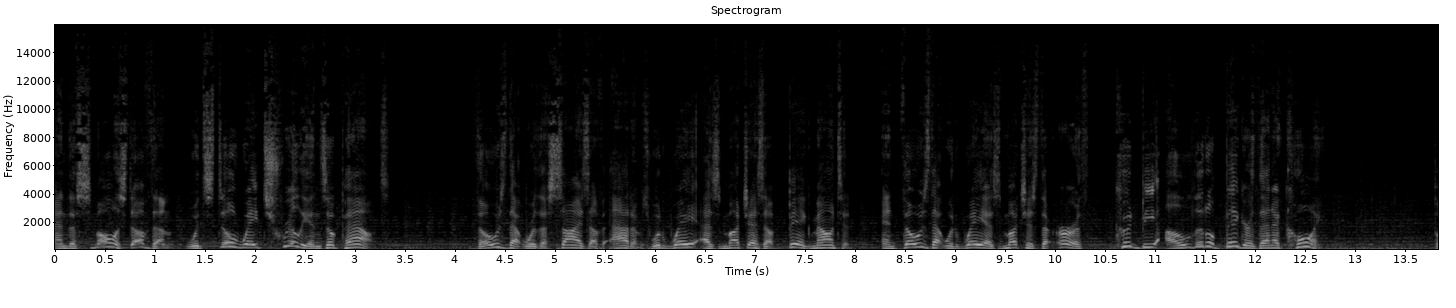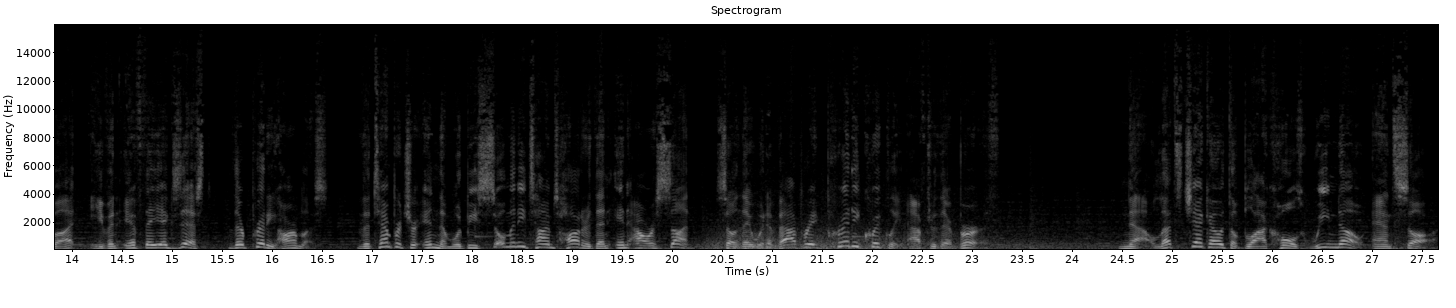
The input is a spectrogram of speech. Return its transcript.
And the smallest of them would still weigh trillions of pounds. Those that were the size of atoms would weigh as much as a big mountain, and those that would weigh as much as the Earth could be a little bigger than a coin. But even if they exist, they're pretty harmless. The temperature in them would be so many times hotter than in our sun, so they would evaporate pretty quickly after their birth. Now, let's check out the black holes we know and saw.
